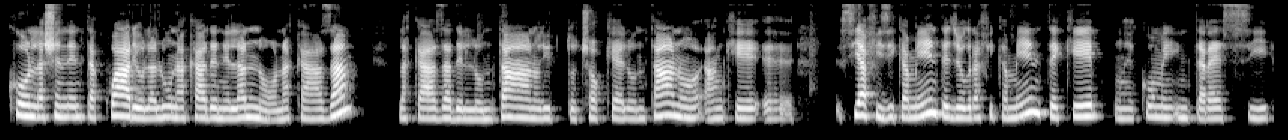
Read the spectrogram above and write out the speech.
Con l'ascendente acquario la luna cade nella nona casa, la casa del lontano, di tutto ciò che è lontano, anche eh, sia fisicamente, geograficamente che eh, come interessi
